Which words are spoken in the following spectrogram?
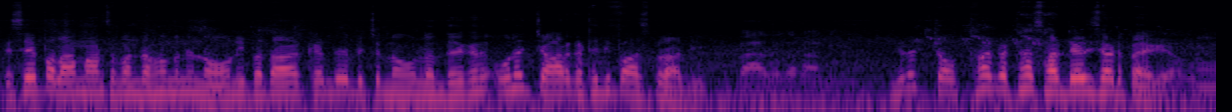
ਕਿਸੇ ਭਲਾ ਮਾਨਸ ਬੰਦਾ ਹੁਣ ਮੈਨੂੰ ਨਾਂ ਨਹੀਂ ਪਤਾ ਕਹਿੰਦੇ ਵਿੱਚ ਨਾਂ ਲੰਦੇ ਕਹਿੰਦੇ ਉਹਨੇ ਚਾਰ ਗੱਠੇ ਦੀ ਪਾਸ ਕਰਾ ਦੀ ਬਾਤ ਕਰਾ ਲਈ। ਜਿਹੜਾ ਚੌਥਾ ਗੱਠਾ ਸਾਡੇ ਵਾਲੀ ਸਾਈਡ ਪੈ ਗਿਆ ਉਹ।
